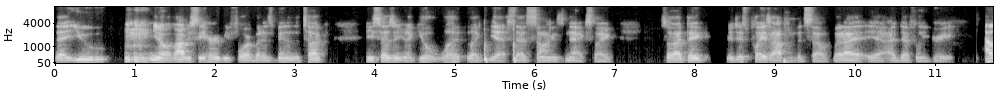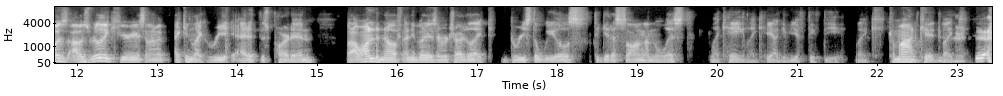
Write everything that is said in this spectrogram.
that you, you know, have obviously heard before, but has been in the tuck. He says it, you're like, yo, what? Like, yes, that song is next. Like, so I think it just plays off of itself. But I, yeah, I definitely agree. I was I was really curious, and I'm, I can like re-edit this part in, but I wanted to know if anybody has ever tried to like grease the wheels to get a song on the list. Like, hey, like, hey, I'll give you a fifty. Like, come on, kid. Like, Yeah.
